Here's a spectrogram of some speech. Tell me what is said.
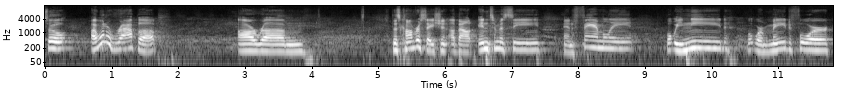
So I want to wrap up our um, this conversation about intimacy and family, what we need, what we're made for,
